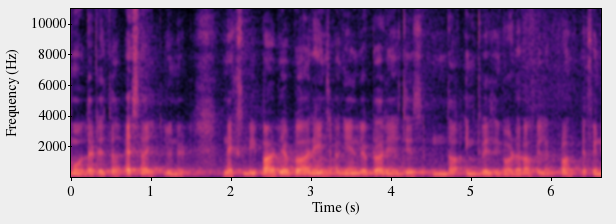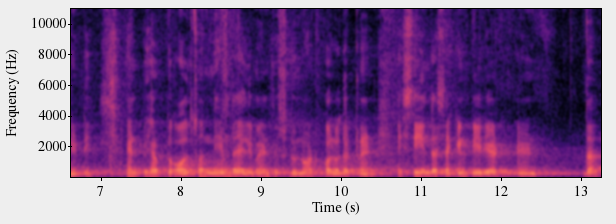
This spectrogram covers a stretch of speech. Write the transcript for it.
mole that is the SI unit. Next B part we have to arrange again we have to arrange this in the increasing order of electron affinity. And we have to also name the element which do not follow the trend. You see in the second period and the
